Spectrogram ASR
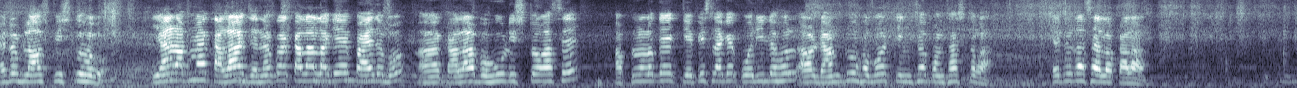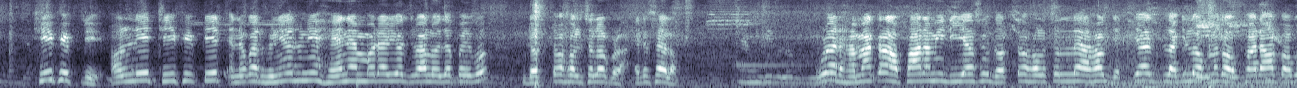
এইটো ব্লাউজ পিচটো হ'ব ইয়াৰ আপোনাৰ কালাৰ যেনেকুৱা কালাৰ লাগে পাই যাব কালাৰ বহুত ষ্টক আছে আপোনালোকে কেই পিচ লাগে কৈ দিলে হ'ল আৰু দামটো হ'ব তিনিশ পঞ্চাছ টকা এইটো এটা চাই লওক colour three fifty only three ফিফটিত এনেকুৱা ধুনীয়া ধুনীয়া হেণ্ড এম্ব্ৰইডাৰীৰ যোৰা লৈ যাব পাৰিব দত্ত হ'লচেলৰ পৰা। এইটো চাই লওক। পূৰা ধামাকা অফাৰত আমি দি আছোঁ দত্ত হ'লচেললৈ আহক, যেতিয়া লাগিলেও আপোনালোকে অফাৰ দামত পাব।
